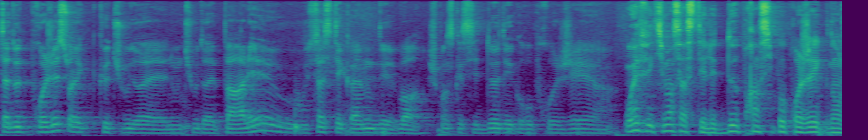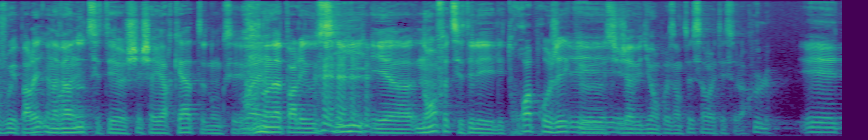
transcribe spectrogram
t'as d'autres projets sur les que tu voudrais, dont tu voudrais parler ou ça c'était quand même des, bon, je pense que c'est deux des gros projets. Euh. Ouais, effectivement, ça c'était les deux principaux projets dont je voulais parler. Il y en avait un autre, c'était chez Shirecat, donc on en a parlé aussi. et non, en fait, c'était les, les, trois projets que si j'avais dû en présenter, ça aurait été cela. Cool. Et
